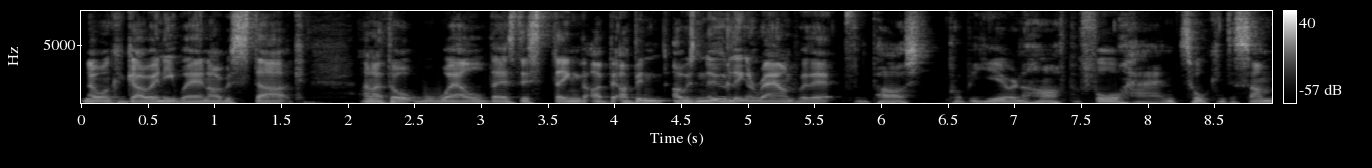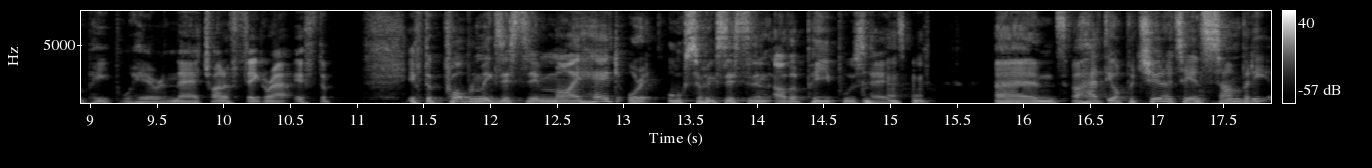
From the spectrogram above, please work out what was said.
no one could go anywhere, and I was stuck. And I thought, well, there's this thing that I've, I've been, I was noodling around with it for the past probably year and a half beforehand, talking to some people here and there, trying to figure out if the if the problem existed in my head or it also existed in other people's heads. and I had the opportunity, and somebody,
